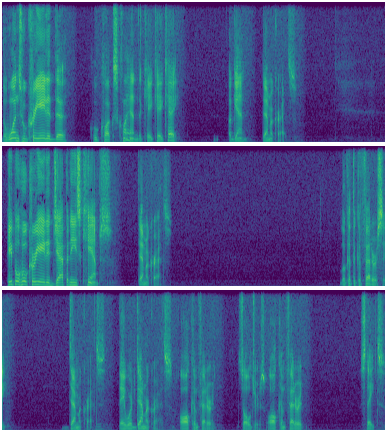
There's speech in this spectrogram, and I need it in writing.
The ones who created the Ku Klux Klan, the KKK, again, Democrats. People who created Japanese camps, Democrats. Look at the Confederacy, Democrats. They were Democrats, all Confederate soldiers, all Confederate states.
